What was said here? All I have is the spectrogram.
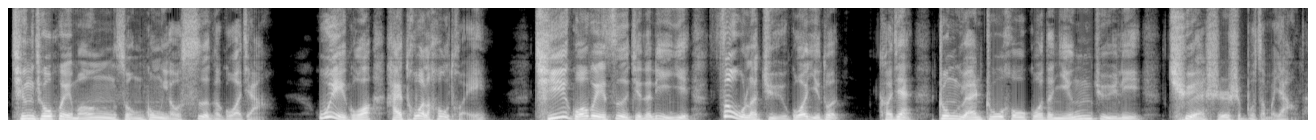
青丘会盟总共有四个国家，魏国还拖了后腿，齐国为自己的利益揍了举国一顿，可见中原诸侯国的凝聚力确实是不怎么样的。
